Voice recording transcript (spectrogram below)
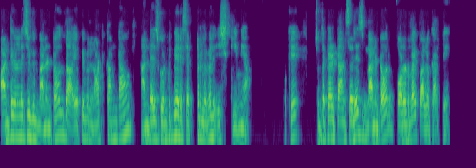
until unless you give mannitol, the IOP will not come down, and there is going to be a receptor level ischemia. Okay, so the correct answer is mannitol followed by pilocarpine.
